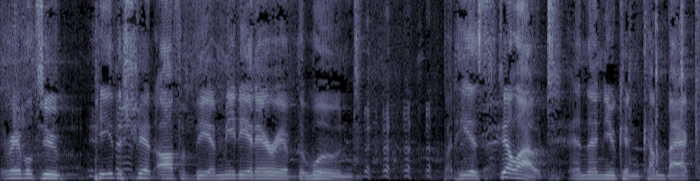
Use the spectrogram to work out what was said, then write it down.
you're able to pee the shit off of the immediate area of the wound, but he is still out, and then you can come back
